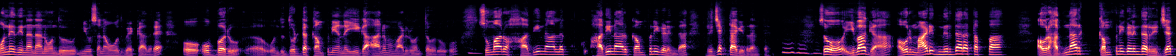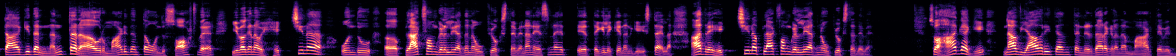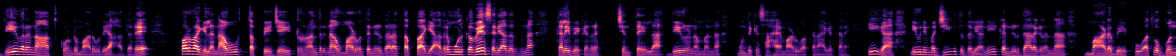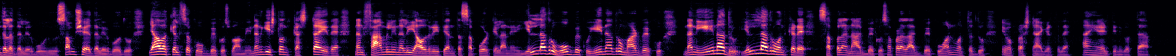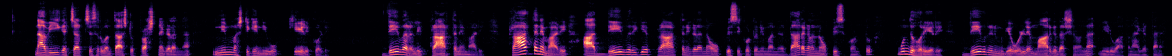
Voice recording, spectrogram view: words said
ಮೊನ್ನೆ ದಿನ ನಾನು ಒಂದು ನ್ಯೂಸನ್ನು ಓದಬೇಕಾದ್ರೆ ಒಬ್ಬರು ಒಂದು ದೊಡ್ಡ ಕಂಪ್ನಿಯನ್ನು ಈಗ ಆರಂಭ ಮಾಡಿರುವಂಥವರು ಸುಮಾರು ಹದಿನಾಲ್ಕು ಹದಿನಾರು ಕಂಪ್ನಿಗಳಿಂದ ರಿಜೆಕ್ಟ್ ಆಗಿದ್ರಂತೆ. ಸೊ ಇವಾಗ ಅವ್ರು ಮಾಡಿದ ನಿರ್ಧಾರ ತಪ್ಪ? ಅವ್ರು ಹದಿನಾರು ಕಂಪ್ನಿಗಳಿಂದ ರಿಜೆಕ್ಟ್ ಆಗಿದ ನಂತರ ಅವರು ಮಾಡಿದಂಥ ಒಂದು ಸಾಫ್ಟ್ವೇರ್ ಇವಾಗ ನಾವು ಹೆಚ್ಚಿನ ಒಂದು ಪ್ಲ್ಯಾಟ್ಫಾರ್ಮ್ಗಳಲ್ಲಿ ಅದನ್ನು ಉಪಯೋಗಿಸ್ತೇವೆ. ನಾನು ಹೆಸರನ್ನ ತೆಗಿಲಿಕ್ಕೆ ನನಗೆ ಇಷ್ಟ ಇಲ್ಲ. ಆದರೆ ಹೆಚ್ಚಿನ ಪ್ಲ್ಯಾಟ್ಫಾರ್ಮ್ಗಳಲ್ಲಿ ಅದನ್ನು ಉಪಯೋಗಿಸ್ತಾ ಇದ್ದೇವೆ ಸೊ, ಹಾಗಾಗಿ ನಾವು ಯಾವ ರೀತಿಯಾದಂಥ ನಿರ್ಧಾರಗಳನ್ನು ಮಾಡ್ತೇವೆ, ದೇವರನ್ನು ಆತ್ಕೊಂಡು ಮಾಡುವುದೇ ಆದರೆ ಪರವಾಗಿಲ್ಲ, ನಾವು ತಪ್ಪೇಜೆ ಇಟ್ಟರು ಅಂದರೆ ನಾವು ಮಾಡುವಂಥ ನಿರ್ಧಾರ ತಪ್ಪಾಗಿ ಅದರ ಮೂಲಕವೇ ಸರಿಯಾದದನ್ನು ಕಲಿಬೇಕಂದ್ರೆ ಚಿಂತೆ ಇಲ್ಲ. ದೇವರು ನಮ್ಮನ್ನು ಮುಂದಕ್ಕೆ ಸಹಾಯ ಮಾಡುವತನಾಗಿರ್ತಾನೆ ಈಗ ನೀವು ನಿಮ್ಮ ಜೀವಿತದಲ್ಲಿ ಅನೇಕ ನಿರ್ಧಾರಗಳನ್ನು ಮಾಡಬೇಕು ಅಥವಾ ಗೊಂದಲದಲ್ಲಿರ್ಬೋದು, ಸಂಶಯದಲ್ಲಿರ್ಬೋದು. ಯಾವ ಕೆಲಸಕ್ಕೆ ಹೋಗಬೇಕು ಸ್ವಾಮಿ? ನನಗೆ ಇಷ್ಟೊಂದು ಕಷ್ಟ ಇದೆ. ನನ್ನ ಫ್ಯಾಮಿಲಿನಲ್ಲಿ ಯಾವುದೇ ರೀತಿಯಂಥ ಸಪೋರ್ಟ್ ಇಲ್ಲ. ನಾನು ಎಲ್ಲಾದರೂ ಹೋಗಬೇಕು, ಏನಾದರೂ ಮಾಡಬೇಕು. ನಾನು ಏನಾದರೂ, ಎಲ್ಲಾದರೂ ಒಂದು ಕಡೆ ಸಫಲನಾಗಬೇಕು ಸಫಲನಾಗಬೇಕು ಅನ್ನುವಂಥದ್ದು ನಿಮ್ಮ ಪ್ರಶ್ನೆ ಆಗಿರ್ತದೆ. ನಾನು ಹೇಳ್ತೀನಿ ಗೊತ್ತಾ? ನಾವೀಗ ಚರ್ಚಿಸಿರುವಂಥ ಅಷ್ಟು ಪ್ರಶ್ನೆಗಳನ್ನು ನಿಮ್ಮಷ್ಟಿಗೆ ನೀವು ಕೇಳಿಕೊಳ್ಳಿ. ದೇವರಲ್ಲಿ ಪ್ರಾರ್ಥನೆ ಮಾಡಿ. ಪ್ರಾರ್ಥನೆ ಮಾಡಿ ಆ ದೇವರಿಗೆ ಪ್ರಾರ್ಥನೆಗಳನ್ನು ಒಪ್ಪಿಸಿಕೊಟ್ಟು, ನಿಮ್ಮ ನಿರ್ಧಾರಗಳನ್ನು ಒಪ್ಪಿಸಿಕೊಟ್ಟು ಮುಂದುವರಿಯಿರಿ ದೇವರು ನಿಮಗೆ ಒಳ್ಳೆಯ ಮಾರ್ಗದರ್ಶನವನ್ನು ನೀಡುವ ಆತನಾಗಿರ್ತಾನೆ.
